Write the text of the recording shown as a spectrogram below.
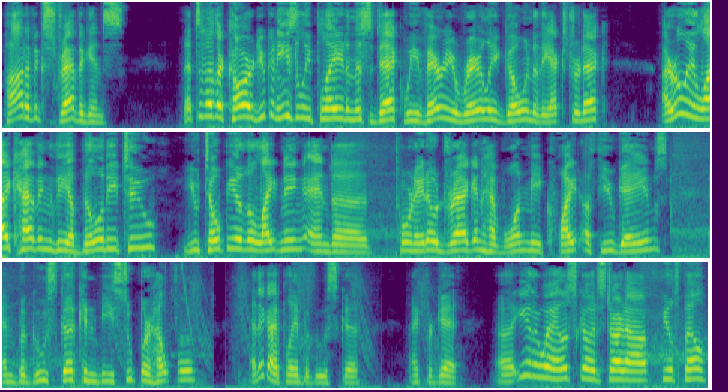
Pot of Extravagance. That's another card you can easily play it in this deck. We very rarely go into the extra deck. I really like having the ability to. Utopia the Lightning and uh, Tornado Dragon have won me quite a few games, and Bagooska can be super helpful. I think I play Bagooska. I forget. Uh, either way, let's go ahead and start out Field Spell.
